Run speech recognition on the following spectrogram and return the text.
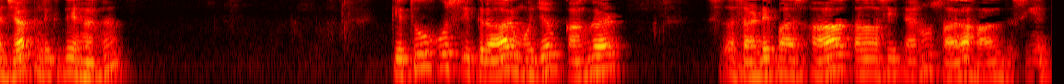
ਅਝਕ ਲਿਖਦੇ ਹਨ ਕਿ ਤੂੰ ਉਸ ਇਕਰਾਰ ਮੁਜਬ ਕਾਂਗੜ ਸਾਡੇ ਪਾਸ ਆ, ਤਾਂ ਅਸੀਂ ਤੈਨੂੰ ਸਾਰਾ ਹਾਲ ਦਸੀਏ।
